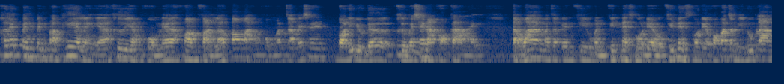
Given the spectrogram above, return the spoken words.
เขาเรียกเป็นเป็นประเภทอะไรเงี้ย คืออย่างผมเนี่ยความฝันแล้วเป้าหมายของผมมันจะไม่ใช่บอดี้บิ l เดอร์คือไม่ใช่นักออกกาย แต่ว่ามันจะเป็นฟีลเหมือนฟิตเนสโมเดลฟิตเนสโมเดลเขาก็จะมีรูปร่าง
